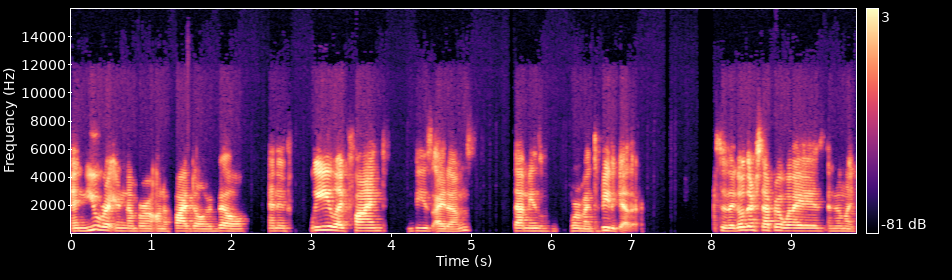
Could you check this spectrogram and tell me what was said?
And you write your number on a $5 bill. And if we like find these items, that means we're meant to be together. So they go their separate ways. And then, like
